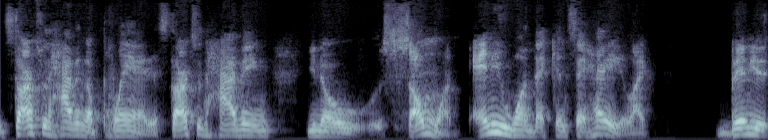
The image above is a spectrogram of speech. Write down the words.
it starts with having a plan. It starts with having, you know, someone, anyone that can say, hey, like, been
